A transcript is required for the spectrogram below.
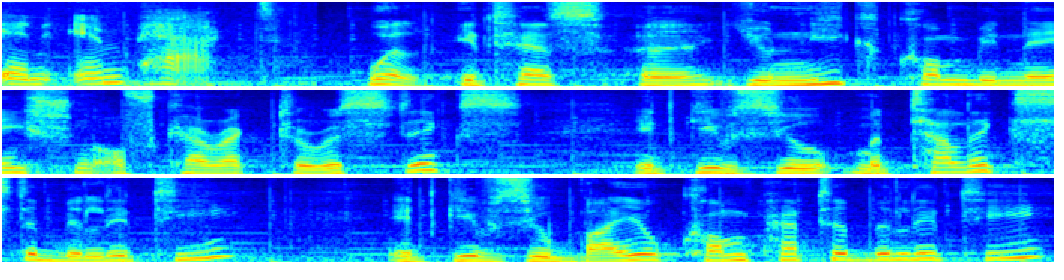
an impact? Well, it has a unique combination of characteristics it gives you metallic stability, it gives you biocompatibility,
